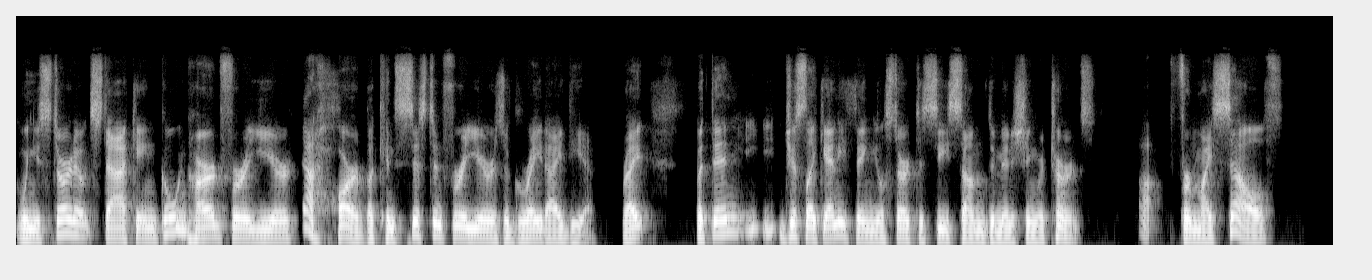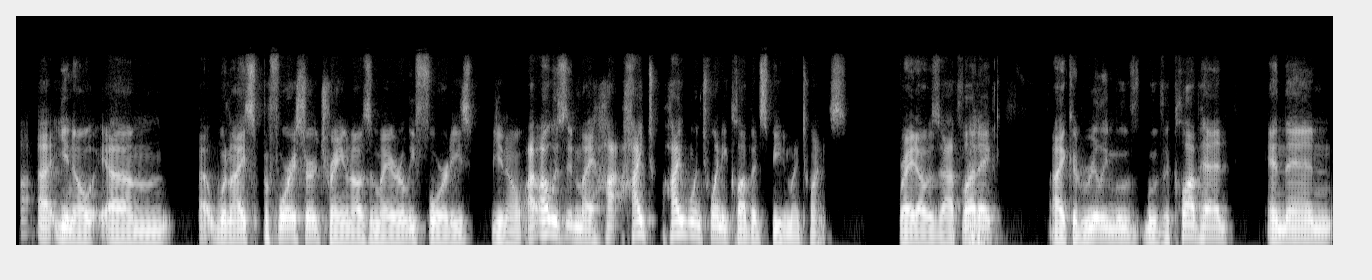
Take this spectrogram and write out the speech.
when you start out stacking, going hard for a year, not hard, but consistent for a year is a great idea, right? But then, just like anything, you'll start to see some diminishing returns. Uh, for myself, uh, uh you know, um, uh, when I before I started training, when I was in my early 40s, you know, I, I was in my high, high high 120 club head speed in my 20s, right? I was athletic, I could really move move the club head, and then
